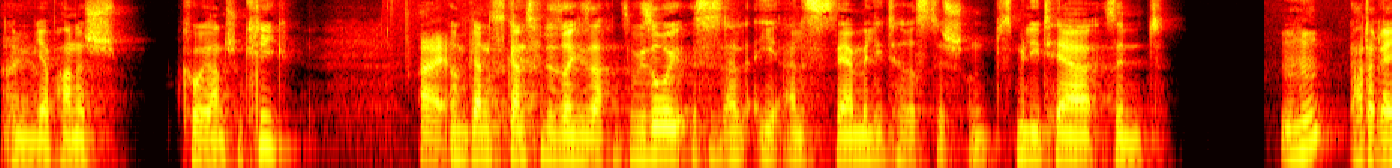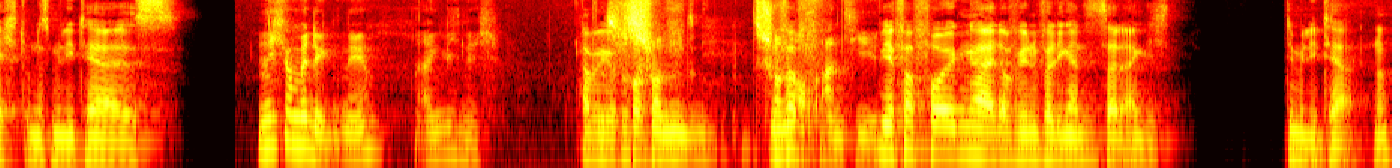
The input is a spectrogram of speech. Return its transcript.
Ah, im ja. japanisch-koreanischen Krieg. Ah, ja. Und ganz, ganz viele solche Sachen. Sowieso ist es eh alles sehr militaristisch und das Militär sind, mhm. hat recht und das Militär ist Nicht unbedingt, nee, eigentlich nicht. aber Das wir ist schon, schon auch anti. Wir verfolgen halt auf jeden Fall die ganze Zeit eigentlich die Militär, ne?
